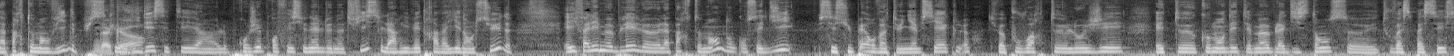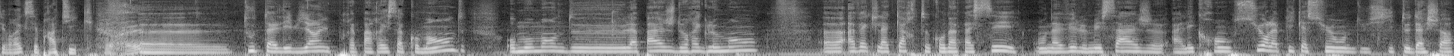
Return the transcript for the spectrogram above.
appartement vide, puisque l'idée c'était le projet professionnel de notre fils. Il arrivait travailler dans le sud et il fallait meubler l'appartement. Donc on s'est dit c'est super au 21e siècle. Tu vas pouvoir te loger et te commander tes meubles à distance euh, et tout va se passer. C'est vrai que c'est pratique. Euh, tout allait bien. Il préparait sa commande. Au moment de la page de règlement, euh, avec la carte qu'on a passée, on avait le message à l'écran sur l'application du site d'achat,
